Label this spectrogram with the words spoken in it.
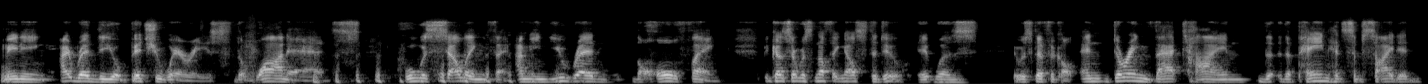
meaning I read the obituaries, the want ads, who was selling things. I mean, you read the whole thing because there was nothing else to do. It was it was difficult. And during that time, the, the pain had subsided.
